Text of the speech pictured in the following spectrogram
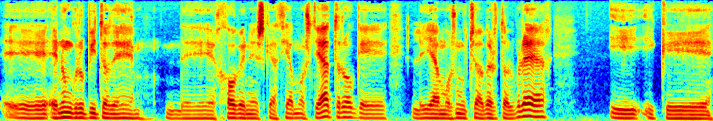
eh, en un grupito de, jóvenes que hacíamos teatro, que leíamos mucho a Bertolt Brecht y, que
